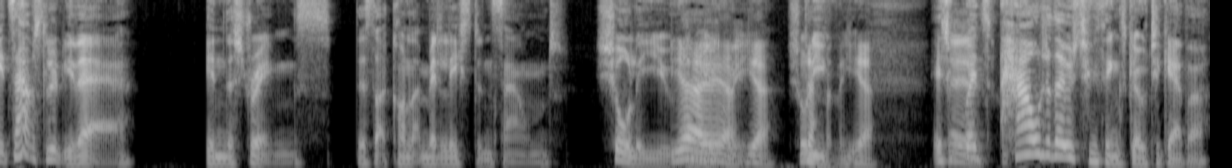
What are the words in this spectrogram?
it's absolutely there in the strings. There's that kind of like Middle Eastern sound. Surely you, Yeah, you yeah, agree. yeah. Surely you- yeah. It's, Yeah, yeah. it's how do those two things go together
